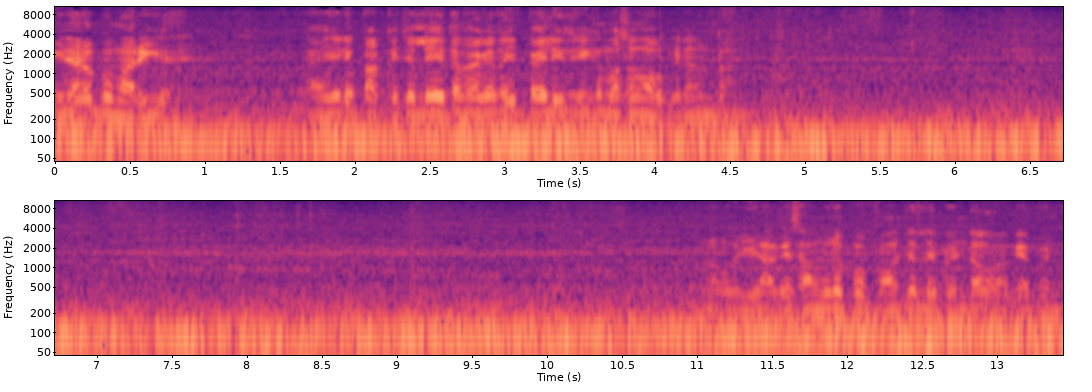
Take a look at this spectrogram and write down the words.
ਇਹਨਾਂ ਨੂੰ ਬਿਮਾਰੀ ਹੈ। ਇਹ ਜਿਹੜੇ ਪੱਕ ਚੱਲੇ ਤਾਂ ਮੈਂ ਕਹਿੰਦਾ ਜੀ ਪਹਿਲੀ ਤਰੀਕ ਮੌਸਮ ਹੋ ਗਿਆ ਇਹਨਾਂ ਨੂੰ ਤਾਂ। ਲਓ ਜੀ, ਆ ਕੇ ਸਮਝ ਲਓ ਆਪਾਂ ਪਹੁੰਚ ਚੱਲੇ ਪਿੰਡ, ਉਹ ਆ ਗਿਆ ਪਿੰਡ।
